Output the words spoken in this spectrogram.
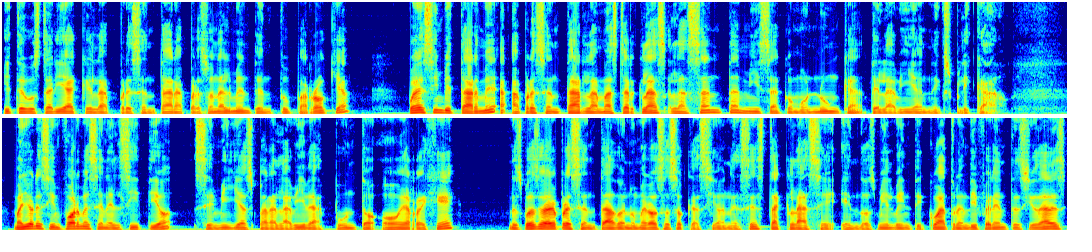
y te gustaría que la presentara personalmente en tu parroquia, puedes invitarme a presentar la masterclass La Santa Misa como nunca te la habían explicado. Mayores informes en el sitio semillasparalavida.org Después de haber presentado en numerosas ocasiones esta clase en 2024 en diferentes ciudades,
